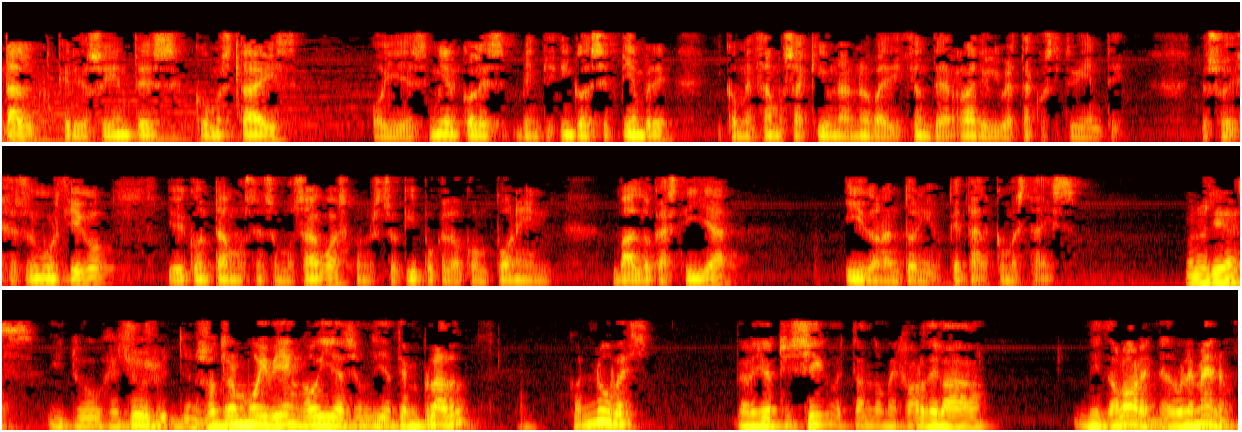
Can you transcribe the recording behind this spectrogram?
tal, queridos oyentes? ¿Cómo estáis? Hoy es miércoles 25 de septiembre y comenzamos aquí una nueva edición de Radio Libertad Constituyente. Yo soy Jesús Murciego y hoy contamos en Somos Aguas con nuestro equipo que lo componen Baldo Castilla y Don Antonio. ¿Qué tal? ¿Cómo estáis? Buenos días. ¿Y tú, Jesús? Nosotros muy bien. Hoy es un día templado, con nubes, pero yo sigo estando mejor de la, mis dolores, me duele menos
